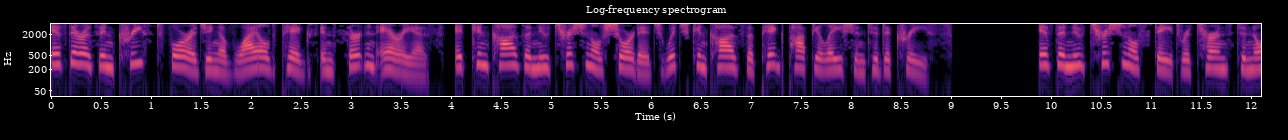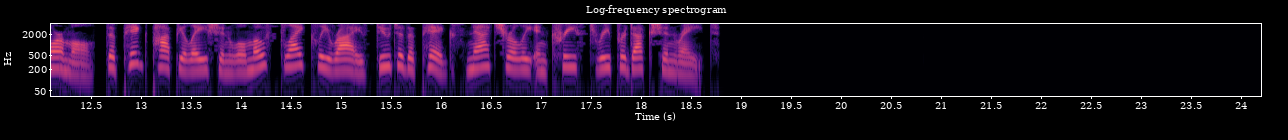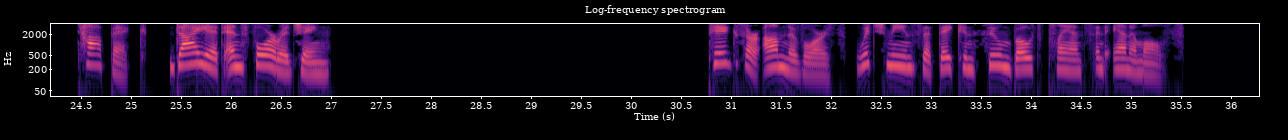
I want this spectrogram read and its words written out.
If there is increased foraging of wild pigs in certain areas, it can cause a nutritional shortage which can cause the pig population to decrease. If the nutritional state returns to normal, the pig population will most likely rise due to the pig's naturally increased reproduction rate. Topic. Diet and foraging Pigs are omnivores, which means that they consume both plants and animals.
